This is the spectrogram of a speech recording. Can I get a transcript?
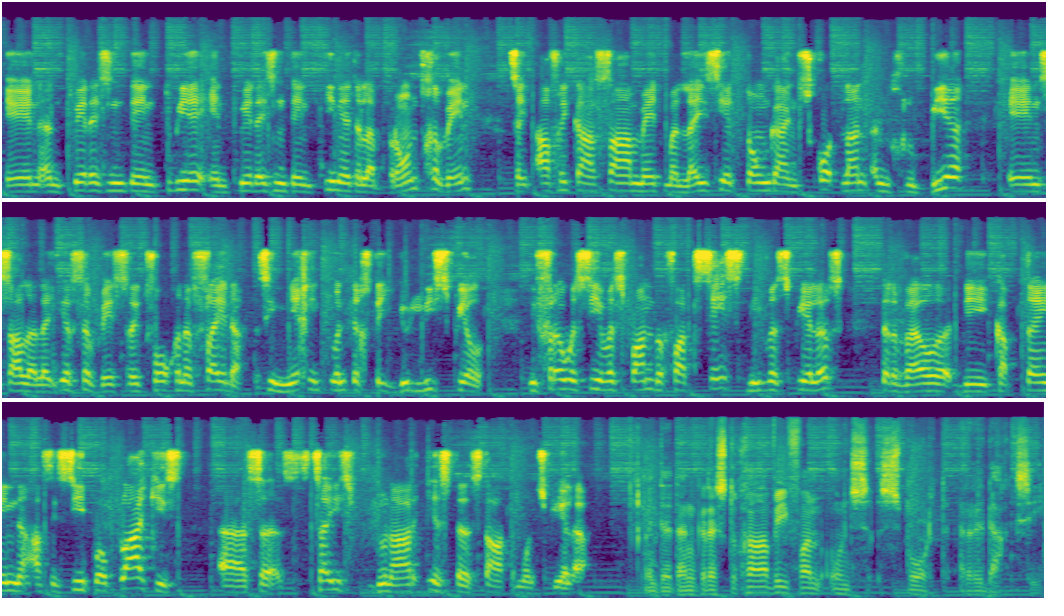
en in 2002 en 2010 het hulle brons gewen Suid-Afrika saam met Maleisië, Tonga en Skotland in groep B en sal hulle eerste wedstryd volgende Vrydag, dis die 29ste Julie speel. Die vroue sewe span bevat 6 nuwe spelers terwyl die kaptein Assisipo Plaatjies uh, sy doen haar eerste Statebond spele. En dit dan Christo Gawie van ons sportredaksie.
